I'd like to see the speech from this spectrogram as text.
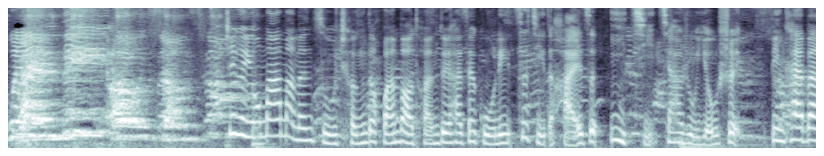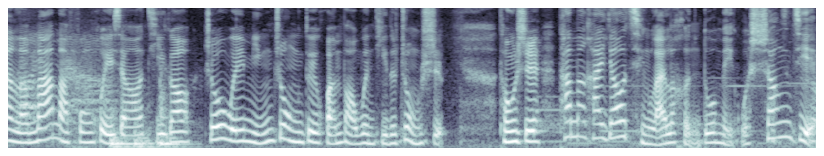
when the ozone's gone? 这个由妈妈们组成的环保团队还在鼓励自己的孩子一起加入游说。 并开办了妈妈峰会，想要提高周围民众对环保问题的重视。同时，他们还邀请来了很多美国商界、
